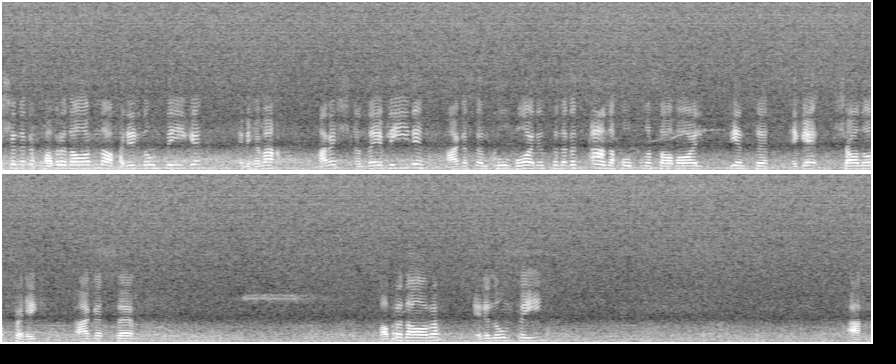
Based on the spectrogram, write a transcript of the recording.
eisean agus Tobar an Árann á chur ar an ionsaí aige, imithe amach thairis an taobhlíne agus an cúl báire ansan agus an-chúpla sábháil déanta aige Seán Ó Snoithaigh agus, obradora ar an iontaoí, ach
